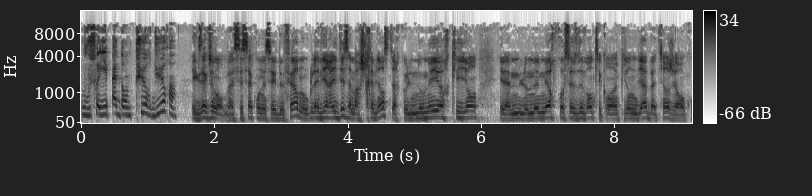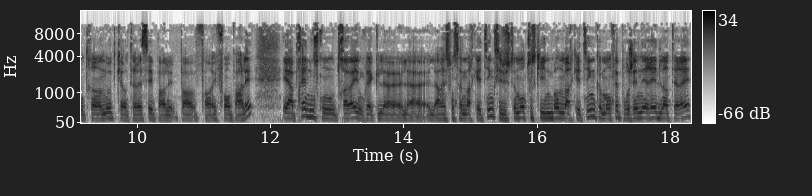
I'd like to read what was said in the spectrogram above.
vous soyez pas dans le pur dur Exactement, bah, c'est ça qu'on essaye de faire. Donc la viralité, ça marche très bien, c'est-à-dire que nos meilleurs clients et le meilleur process de vente, c'est quand un client dit ah bah tiens j'ai rencontré un autre qui est intéressé par, les, par enfin il faut en parler. Et après nous ce qu'on travaille donc avec la, la, la responsable marketing, c'est justement tout ce qui est bande marketing, comment on fait pour générer de l'intérêt,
